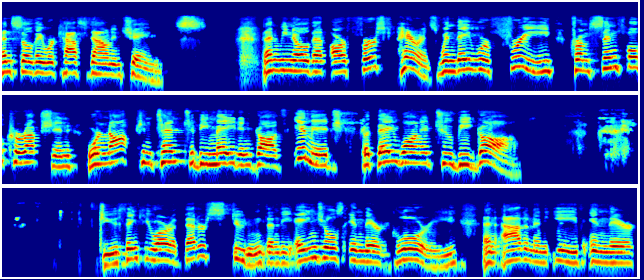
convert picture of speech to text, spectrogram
and so they were cast down in chains. Then we know that our first parents, when they were free from sinful corruption, were not content to be made in God's image, but they wanted to be God. Do you think you are a better student than the angels in their glory and Adam and Eve in their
